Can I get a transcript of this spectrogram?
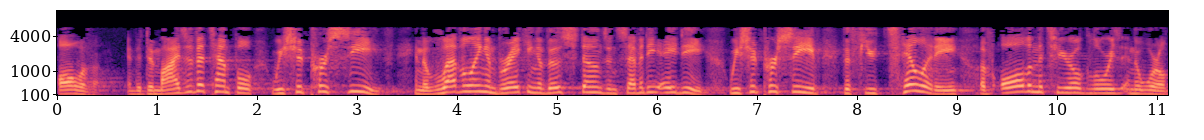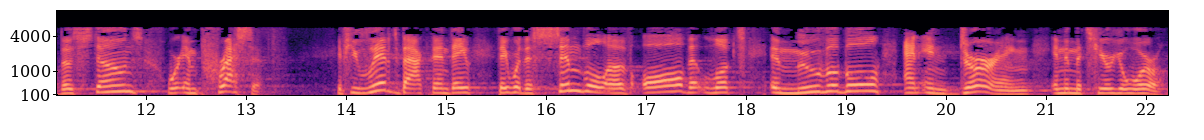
All of them. In the demise of the temple, we should perceive, in the leveling and breaking of those stones in 70 AD, we should perceive the futility of all the material glories in the world. Those stones were impressive. If you lived back then, they, they were the symbol of all that looked immovable and enduring in the material world.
